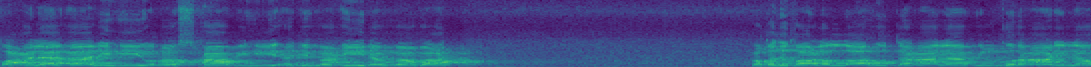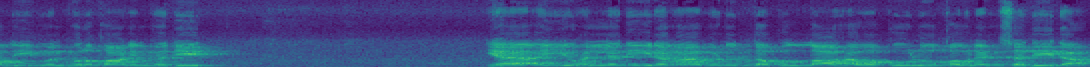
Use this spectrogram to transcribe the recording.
وعلى آله وأصحابه أجمعين أما بعد. وقد قال الله تعالى في القرآن العظيم والفرقان المجيد يا أيها الذين آمنوا اتقوا الله وقولوا قولا سديدا.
